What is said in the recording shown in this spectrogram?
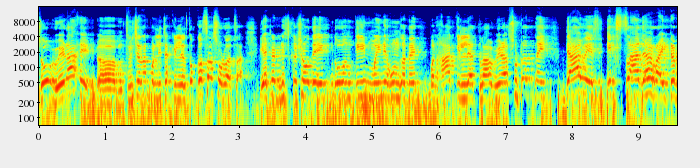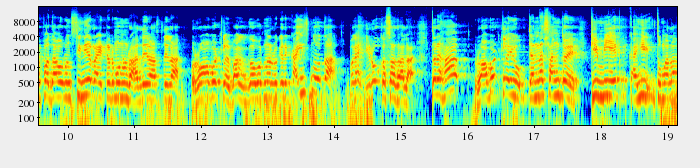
जो वेळा आहे त्रिचनापल्लीच्या किल्ल्याला तो कसा सोडवायचा? याच्यात डिस्कशन होते एक दोन तीन महिने होऊन जाते पण हा किल्ल्यातला वेळा सुटत नाही. त्यावेळेस एक साध्या रायटर पदावरून सिनियर रायटर म्हणून राहिलेला असलेला रॉबर्ट क्लाईव्ह बघा गव्हर्नर वगैरे काहीच नव्हता. बघा हिरो कसा झाला. तर हा रॉबर्ट क्लाइव्ह त्यांना सांगतोय की मी एक काही तुम्हाला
